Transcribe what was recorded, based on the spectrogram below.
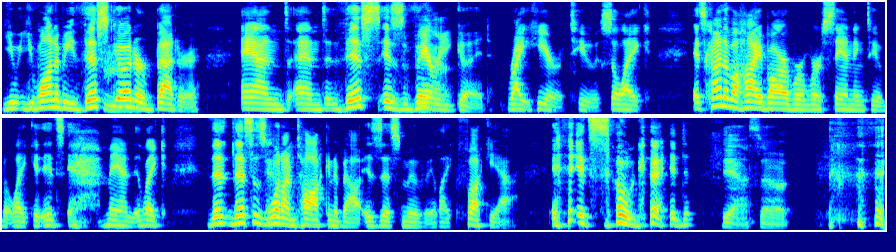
you you want to be this good Mhm. or better. And and this is very good right here too. So like it's kind of a high bar where we're standing to but like it, it's man like th- this is Yeah. what i'm talking about is this movie. Like fuck yeah it's so good yeah. So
